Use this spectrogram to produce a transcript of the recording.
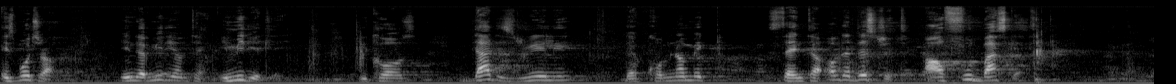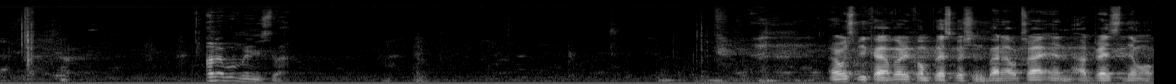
is motorable in the medium term, immediately? Because that is really the economic center of the district, our food basket. Honorable Minister. Honorable Speaker, very complex question, but I'll try and address them all.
